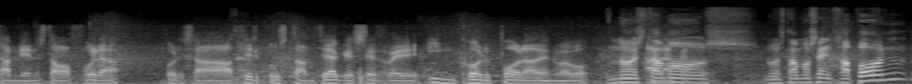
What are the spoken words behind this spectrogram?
también estaba fuera por esa circunstancia que se reincorpora de nuevo. No estamos, no estamos en Japón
